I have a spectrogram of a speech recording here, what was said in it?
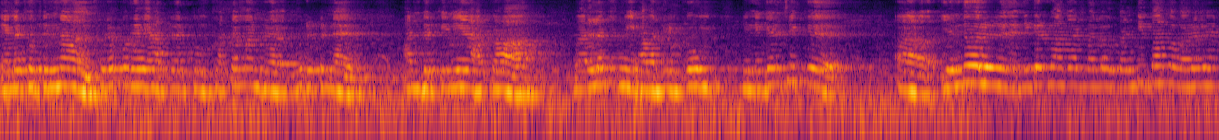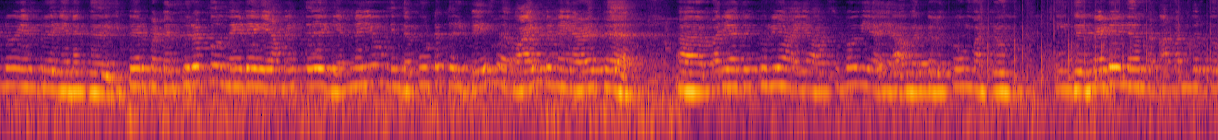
எனக்கு பின்னால் சிறப்புரையாற்றிருக்கும் சட்டமன்ற உறுப்பினர் அன்பிற்கினிய அக்கா வரலட்சுமி அவர்களுக்கும் இந்நிகழ்ச்சிக்கு எந்த ஒரு நிகழ்வாக இருந்தாலும் கண்டிப்பாக வர வேண்டும் என்று எனக்கு இப்பேற்பட்ட சிறப்பு மேடையை அமைத்து என்னையும் இந்த கூட்டத்தில் பேச வாய்ப்பினை அழைத்த மரியாதைக்குரிய ஐயா சுபவி ஐயா அவர்களுக்கும் மற்றும் இங்கு மேடையில் அமர்ந்திருக்கும்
